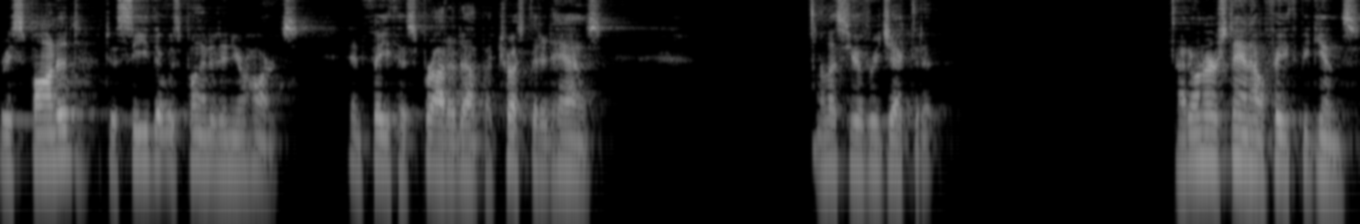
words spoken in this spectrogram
responded to seed that was planted in your hearts, and faith has sprouted up. I trust that it has, unless you have rejected it. I don't understand how faith begins.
